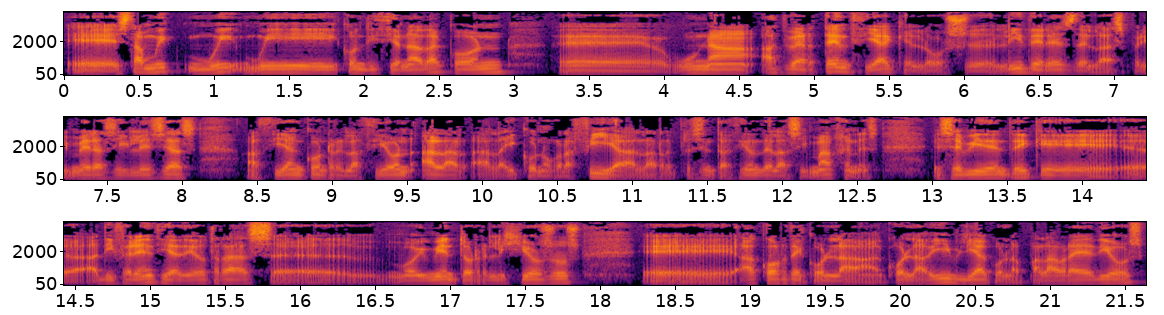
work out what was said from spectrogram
está muy, muy, muy condicionada con eh, una advertencia que los eh, líderes de las primeras iglesias hacían con relación a la, iconografía, a la representación de las imágenes. Es evidente que, eh, a diferencia de otros movimientos religiosos, acorde con la, con la Biblia, con la palabra de Dios,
